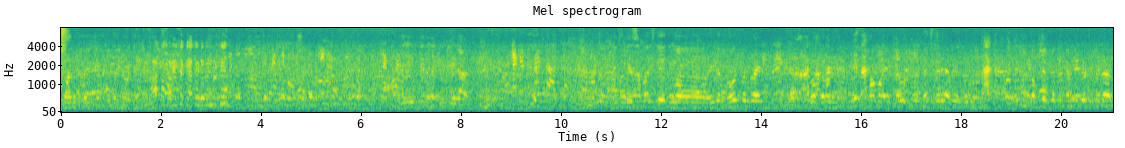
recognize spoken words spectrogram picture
स्वागत धन्यवाद आपका समस्या क्या क्या डिमांड रखे हमारे समाज के इधर भवन बन रहा है दो करोड़ में हम एक करोड़ खर्च करें अभी एक करोड़ होना करने करने का जिम्मेदार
